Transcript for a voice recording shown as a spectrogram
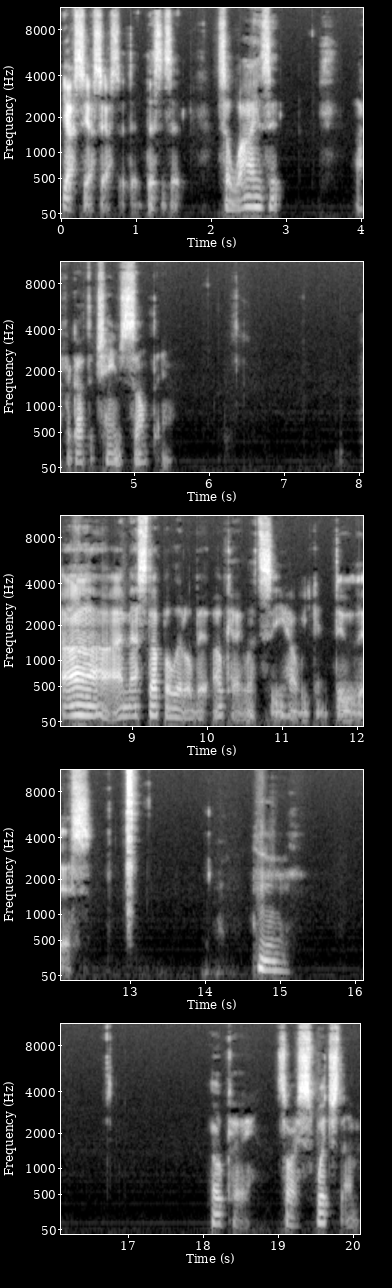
Yes, yes, yes, it did. This is it. So why is it... I forgot to change something. Ah, I messed up a little bit. Okay, let's see how we can do this. Hmm. Okay, so I switched them.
